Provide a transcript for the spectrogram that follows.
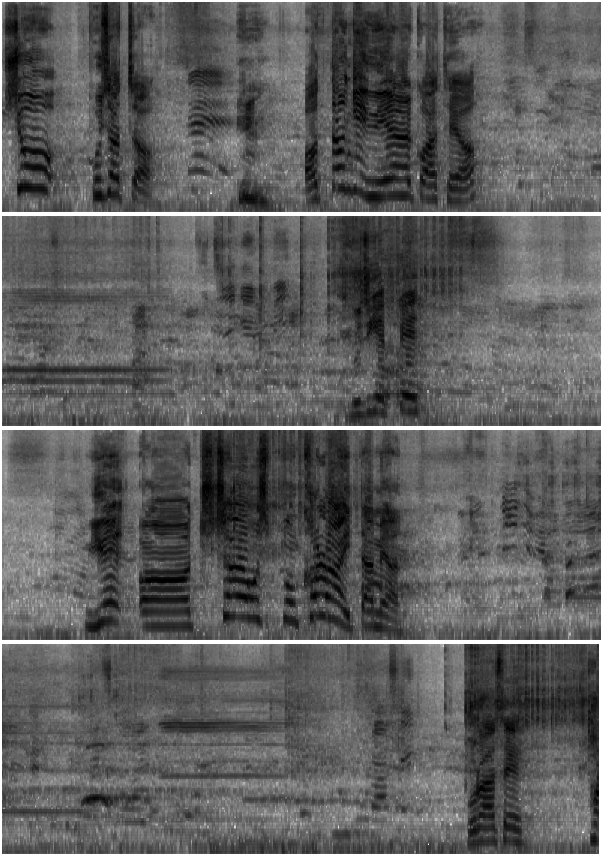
쇼 보셨죠? 네. 어떤 게 유행할 것 같아요? 무지개빛? 유행 어 추천하고 싶은 컬러가 있다면? 보라색 더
